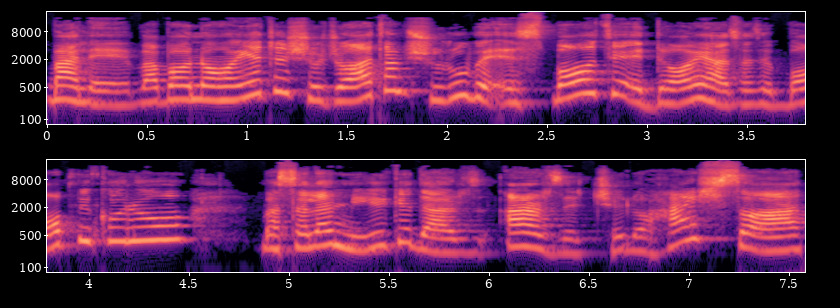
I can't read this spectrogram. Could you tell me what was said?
بله و با نهایت شجاعت هم شروع به اثبات ادعای حضرت باب می‌کنه و مثلا میگه که در عرض 48 ساعت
